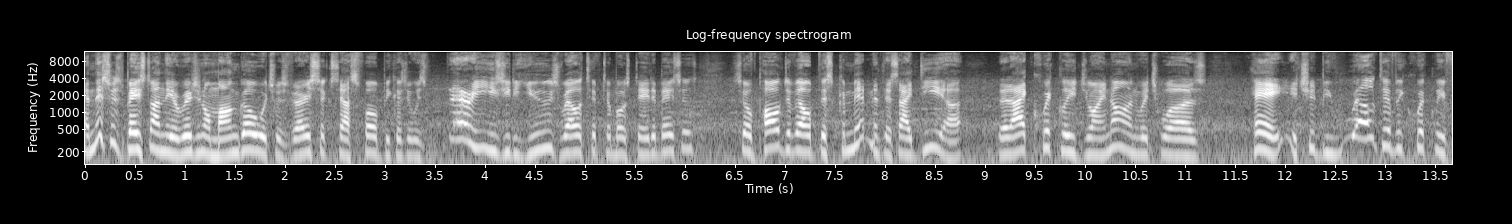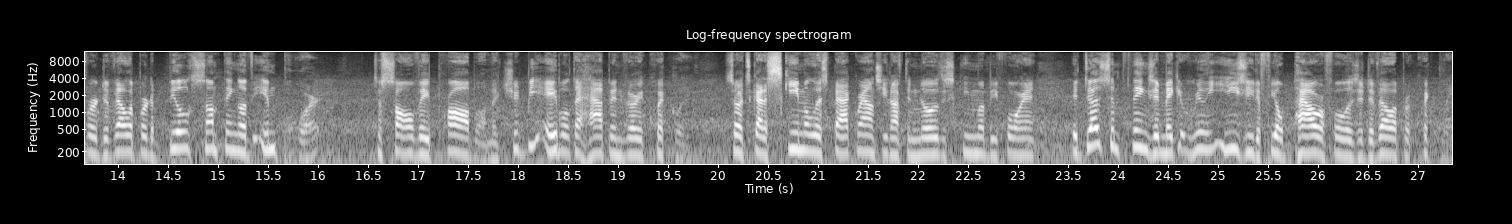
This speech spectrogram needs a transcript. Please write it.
and this was based on the original Mongo, which was very successful because it was very easy to use relative to most databases. So Paul developed this commitment, this idea that I quickly joined on, which was, hey, it should be relatively quickly for a developer to build something of import to solve a problem. It should be able to happen very quickly. So it's got a schemaless background, so you don't have to know the schema beforehand. It does some things that make it really easy to feel powerful as a developer quickly.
